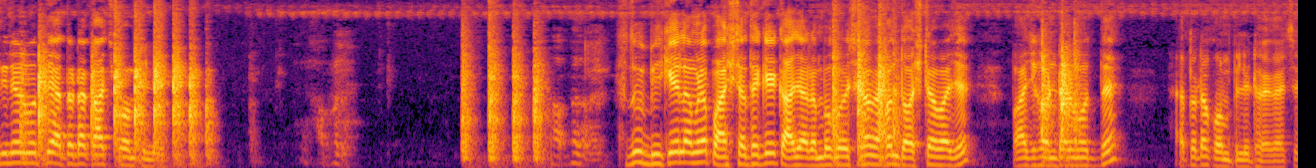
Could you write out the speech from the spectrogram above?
দিনের মধ্যে এতটা কাজ কমপ্লিট শুধু বিকেল আমরা পাঁচটা থেকে কাজ আরম্ভ করেছিলাম, এখন দশটা বাজে। পাঁচ ঘণ্টার মধ্যে এতটা কমপ্লিট হয়ে গেছে।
